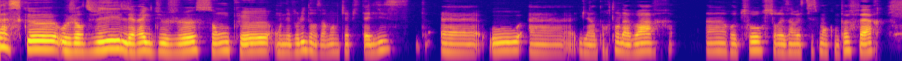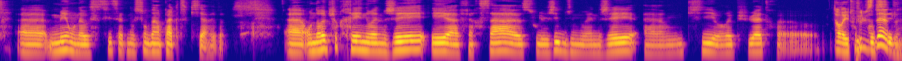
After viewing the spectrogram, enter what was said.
Parce que aujourd'hui, les règles du jeu sont que on évolue dans un monde capitaliste euh, où euh, il est important d'avoir un retour sur les investissements qu'on peut faire, euh, mais on a aussi cette notion d'impact qui arrive. Euh, on aurait pu créer une ONG et euh, faire ça euh, sous l'égide d'une ONG qui aurait pu être. T'aurais eu plus d'aide.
